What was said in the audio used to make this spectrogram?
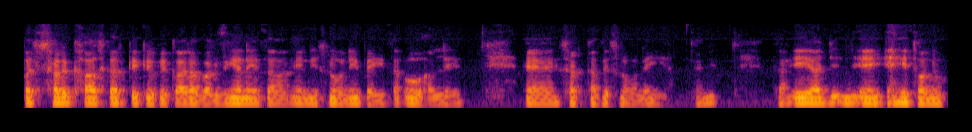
ਪਰ ਸੜਕ ਖਾਸ ਕਰਕੇ ਕਿਉਂਕਿ ਕਾਰਾਂ ਵਗਦੀਆਂ ਨੇ ਤਾਂ ਇੰਨੀ ਸਨੋ ਨਹੀਂ ਪਈ, ਤਾਂ ਉਹ ਹੱਲੇ ਸੜਕਾਂ ਤੇ ਸਨੋ ਨਹੀਂ ਹੈ, ਹਾਂਜੀ। ਤਾਂ ਇਹ ਅੱਜ, ਇਹ ਇਹ ਤੁਹਾਨੂੰ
